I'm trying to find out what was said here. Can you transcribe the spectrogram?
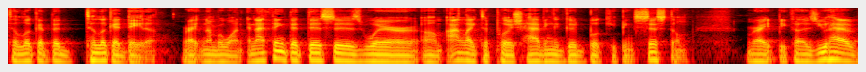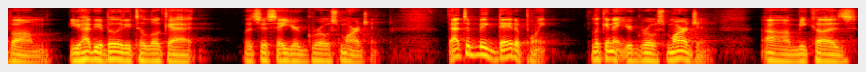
to look at the to look at data, right? Number one, and I think that this is where um, I like to push having a good bookkeeping system, right? Because you have um, you have the ability to look at, let's just say, your gross margin. That's a big data point. Looking at your gross margin, um, because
